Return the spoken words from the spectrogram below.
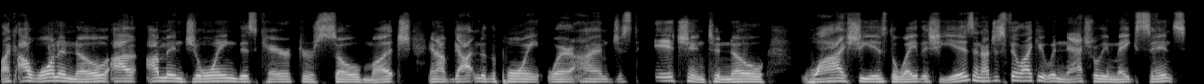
Like I want to know. I, I'm enjoying this character so much, and I've gotten to the point where I'm just itching to know why she is the way that she is, and I just feel like it would naturally make sense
